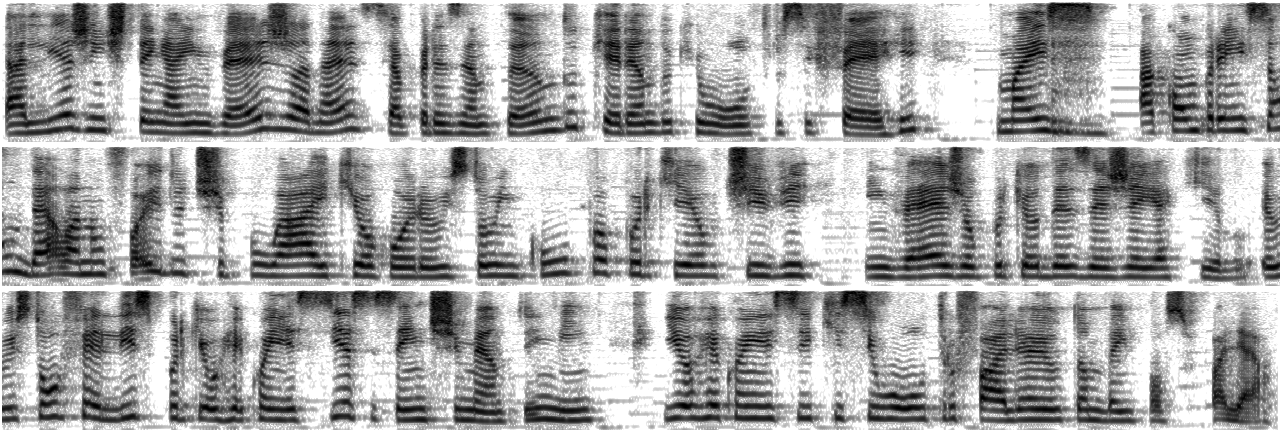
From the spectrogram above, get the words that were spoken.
ali a gente tem a inveja, né, se apresentando, querendo que o outro se ferre, mas uhum. a compreensão dela não foi do tipo, ai, que horror, eu estou em culpa porque eu tive inveja ou porque eu desejei aquilo. Eu estou feliz porque eu reconheci esse sentimento em mim e eu reconheci que se o outro falha, eu também posso falhar.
